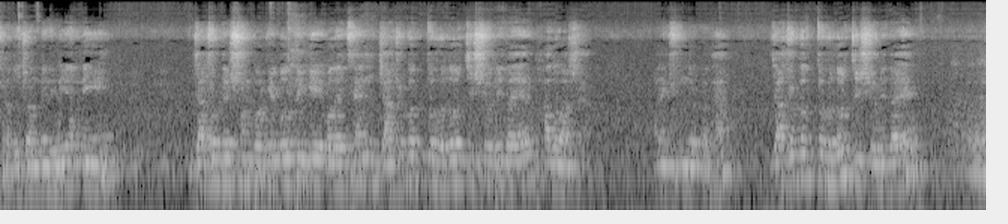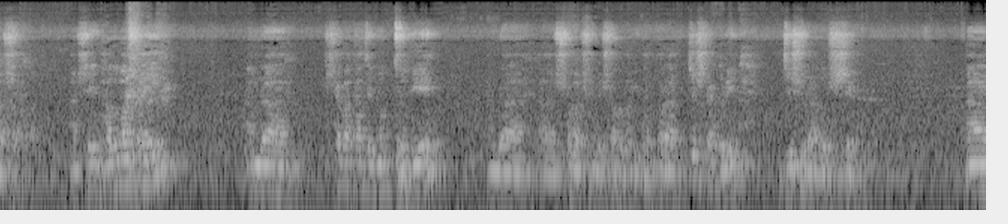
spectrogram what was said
সাধু চন্দ্রের ইতিহাস নিয়ে সম্পর্কে বলতে গিয়ে বলেছেন যাচকত্ব হলো যিশু হৃদয়ের ভালোবাসা। অনেক সুন্দর কথা। যাচকত্ব হলো যিশু হৃদয়ের ভালোবাসা। আর সেই ভালোবাসাই আমরা সেবা কাজের মধ্য দিয়ে আমরা সবার সঙ্গে সহভাগিতা করার চেষ্টা করি যিশুর আদর্শে। আর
